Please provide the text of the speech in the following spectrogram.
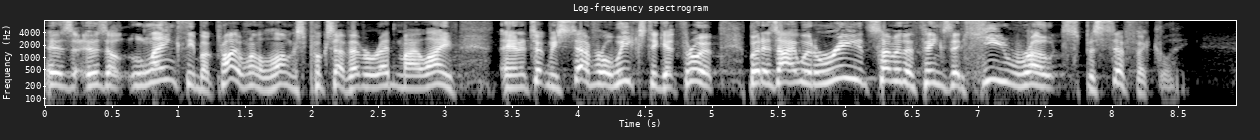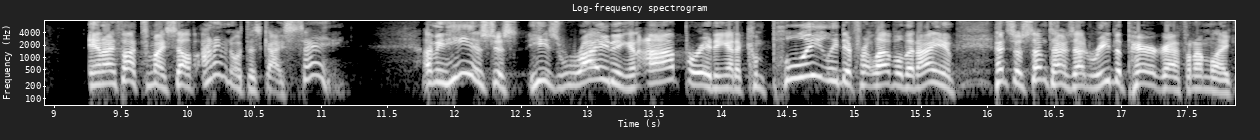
it was, it was a lengthy book, probably one of the longest books I've ever read in my life. And it took me several weeks to get through it. But as I would read some of the things that he wrote specifically, and I thought to myself, I don't even know what this guy's saying. I mean, he is just, he's writing and operating at a completely different level than I am. And so sometimes I'd read the paragraph and I'm like,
